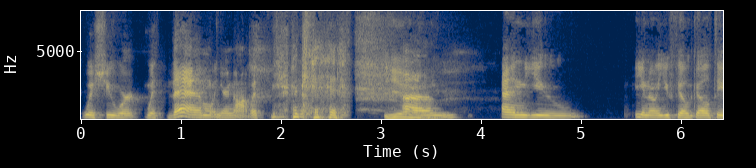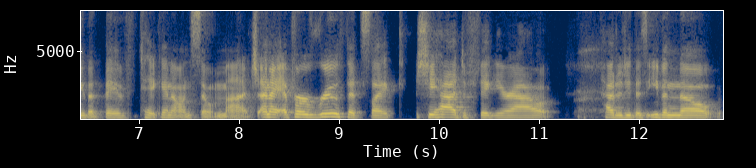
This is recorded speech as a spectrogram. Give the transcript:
wish you were with them when you're not with your kid. Yeah. Um, and you, you know, you feel guilty that they've taken on so much. And I, for Ruth, it's like she had to figure out how to do this, even though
